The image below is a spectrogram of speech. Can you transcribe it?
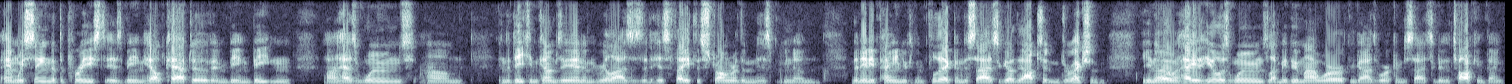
and we've seen that the priest is being held captive and being beaten, uh, has wounds. Um, and the deacon comes in and realizes that his faith is stronger than his you know than any pain you can inflict and decides to go the opposite direction. You know and hey heal his wounds let me do my work and god's work and decides to do the talking thing.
